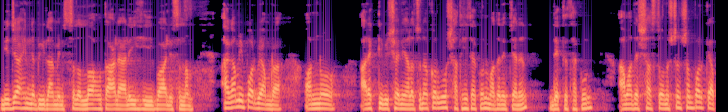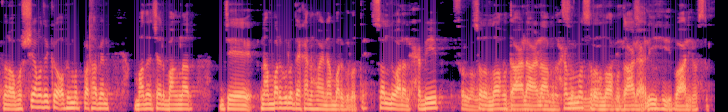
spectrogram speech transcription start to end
বিজাহিন নবীল আমিন সাল্লাহ তালা আলিহি বা আলি সাল্লাম আগামী পর্বে আমরা অন্য আরেকটি বিষয় নিয়ে আলোচনা করব। সাথেই থাকুন মাদানী চ্যানেল। দেখতে থাকুন। আমাদের স্বাস্থ্য অনুষ্ঠান সম্পর্কে আপনারা অবশ্যই আমাদেরকে অভিমত পাঠাবেন। মাদানী চ্যানেল বাংলার যে নাম্বারগুলো দেখানো হয় নাম্বারগুলোতে। সাল্লু আল হাবিব সাল্লাহ তালা আলা মুহাম্মদ সাল্লাহ তালা আলিহি বা আলী ওসাল্লাম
